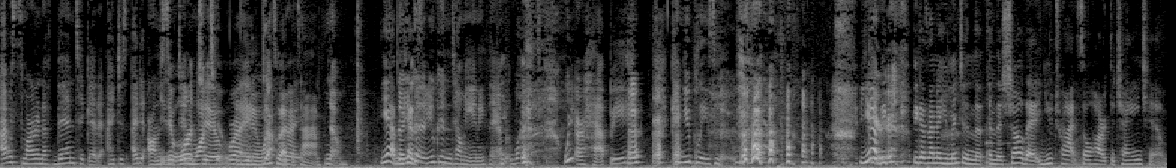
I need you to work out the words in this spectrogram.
I was smart enough then to get it. I just I did, honestly didn't didn't, want want, to, to. right. You didn't want to at Right. the time. No. Yeah, No, you because couldn't, you couldn't tell me anything. I'm like, what? we are happy. Can you please move? Yeah, Period. because, I know you mentioned in the, in the show that you tried so hard to change him,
